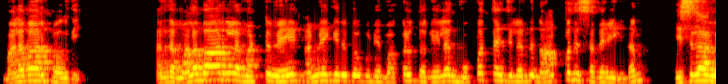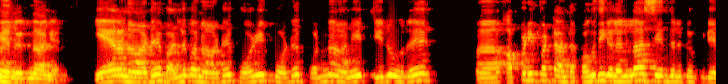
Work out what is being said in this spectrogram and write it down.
மலபார் பகுதி. அந்த மலபார்ல மட்டுமே அன்னைக்கு இருக்கக்கூடிய மக்கள் தொகையில முப்பத்தஞ்சுல இருந்து நாற்பது சதவிகிதம் இஸ்லாமியர் இருந்தாங்க. ஏரநாடு வள்ளுவநாடு கோழிக்கோடு பொன்னானி திருவூர் அப்படிப்பட்ட அந்த பகுதிகள் எல்லாம் சேர்ந்து இருக்கக்கூடிய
